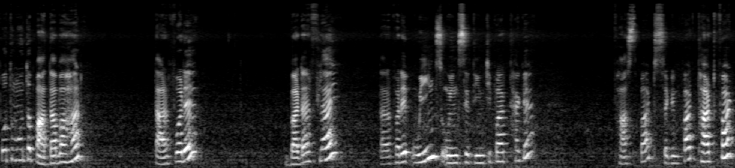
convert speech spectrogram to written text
প্রথমত পাতাবাহার, তারপরে বাটারফ্লাই, তারপরে উইংস, উইংসে তিনটি পার্ট থাকে। First part second part third part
